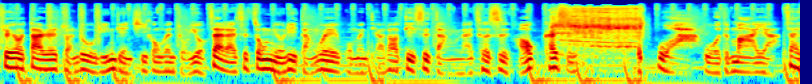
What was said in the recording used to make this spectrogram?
最后大约转入零点七公分左右。再来是中扭力档位，我们调到第四档来测试。好，开始。哇，我的妈呀，在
